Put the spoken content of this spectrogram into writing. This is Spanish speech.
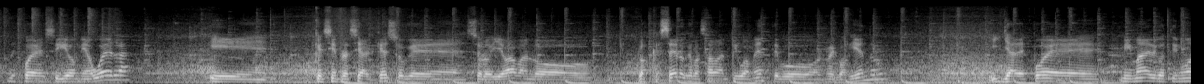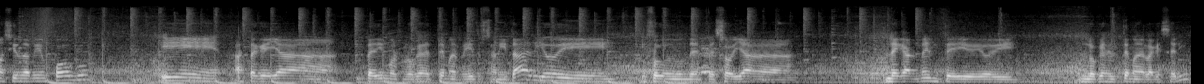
después siguió mi abuela, y que siempre hacía el queso que se lo llevaban los, los queseros que pasaban antiguamente por recogiéndolo. Y ya después mi madre continuó haciendo también un poco y hasta que ya pedimos lo que es el tema del registro sanitario y, fue donde empezó ya legalmente y, lo que es el tema de la quesería.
